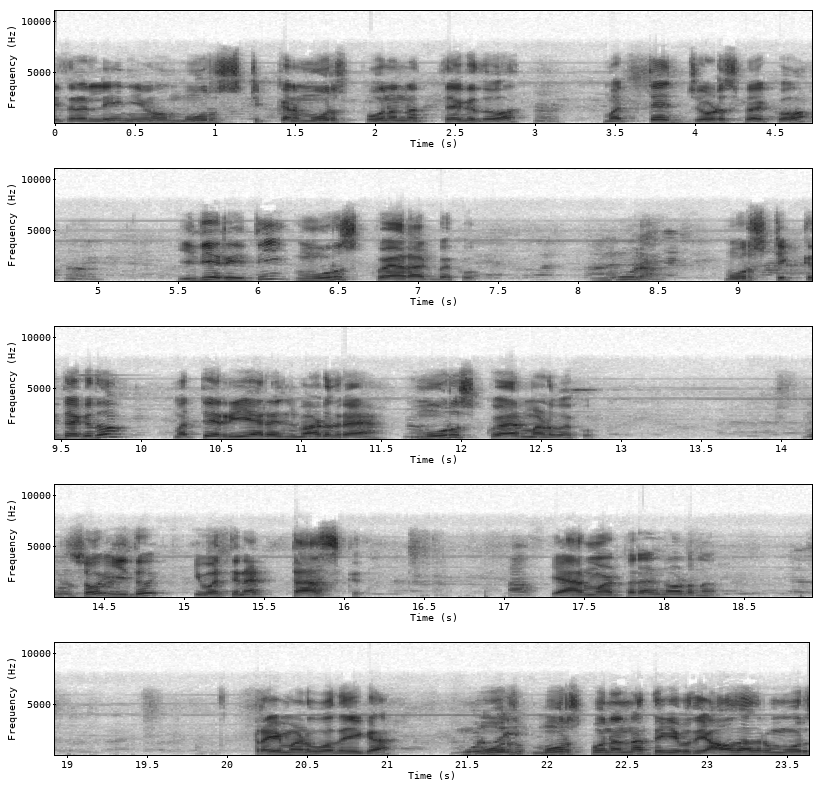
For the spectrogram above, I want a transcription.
ಇದರಲ್ಲಿ ನೀವು ಮೂರು ಸ್ಟಿಕ್ಕನ್ನು ಮೂರು ಸ್ಪೂನನ್ನು ತೆಗೆದು ಮತ್ತೆ ಜೋಡಿಸ್ಬೇಕು. ಇದೇ ರೀತಿ ಮೂರು ಸ್ಕ್ವೇರ್ ಆಗಬೇಕು. ಮೂರ? ಸ್ಟಿಕ್ ತೆಗೆದು ಮತ್ತೆ ರೀಅರೇಂಜ್ ಮಾಡಿದ್ರೆ ಮೂರು ಸ್ಕ್ವೇರ್ ಮಾಡಬೇಕು. ಸೊ ಇದು ಇವತ್ತಿನ ಟಾಸ್ಕ್. ಯಾರು ಮಾಡ್ತಾರೆ ನೋಡೋಣ. ಟ್ರೈ ಮಾಡ್ಬೋದು ಈಗ? ಮೂರ್ ಮೂರು ಸ್ಪೂನ್ ಅನ್ನ ತೆಗಿಬೋದು. ಮೂರ್ ಮೂರು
